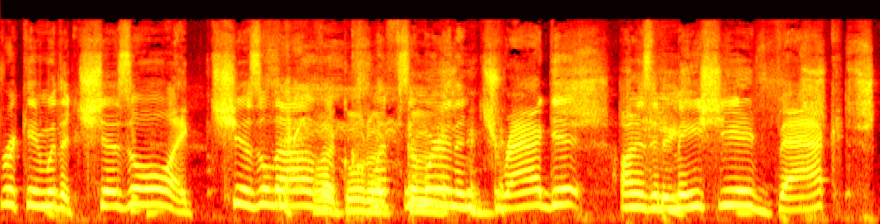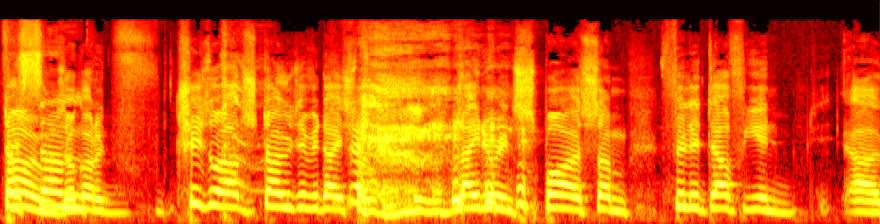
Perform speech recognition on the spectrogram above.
freaking with a chisel like chiseled out of Oh, a God, cliff I- somewhere and then dragged it on his emaciated back for stones. some- I've got to chisel out stones every day, so later inspire some Philadelphian uh,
